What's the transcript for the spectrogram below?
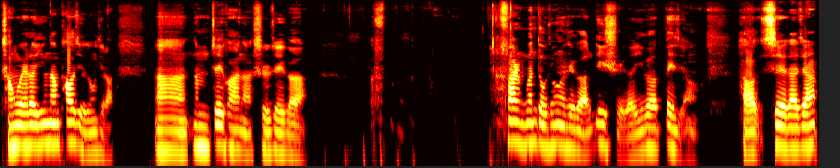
成为了应当抛弃的东西了。啊，那么这块呢，是这个发展观斗争的这个历史的一个背景。好，谢谢大家。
